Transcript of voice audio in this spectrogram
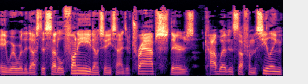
anywhere where the dust is settled funny. You don't see any signs of traps. There's cobwebs and stuff from the ceiling.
